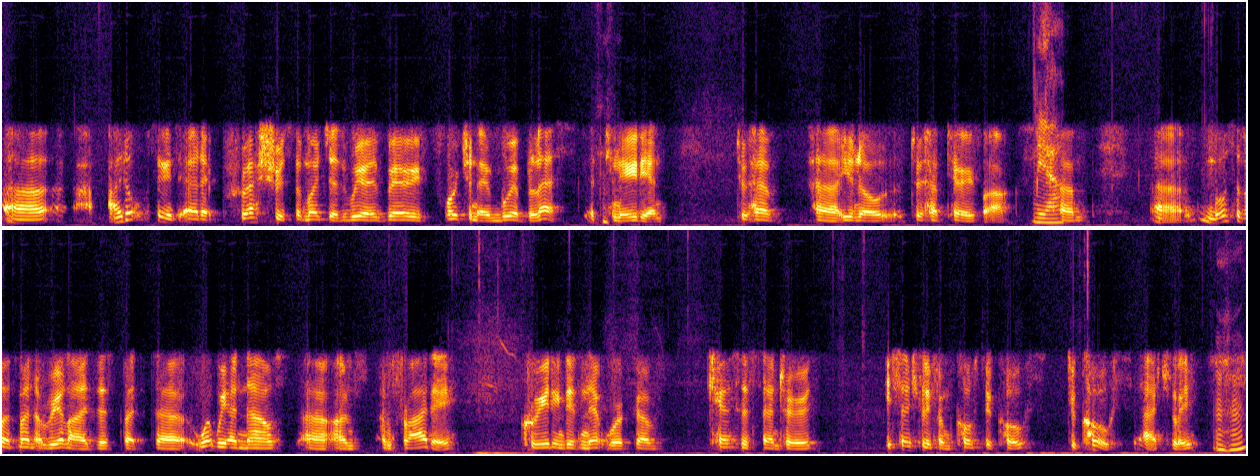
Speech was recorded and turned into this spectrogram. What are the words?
Uh, I don't think it's added pressure so much as we're very fortunate and we're blessed as Canadians to have uh, you know, to have Terry Fox. Yeah. Um, uh, most of us might not realize this, but uh, what we announced uh, on on Friday, creating this network of cancer centers, essentially from coast to coast to coast, actually, mm-hmm.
